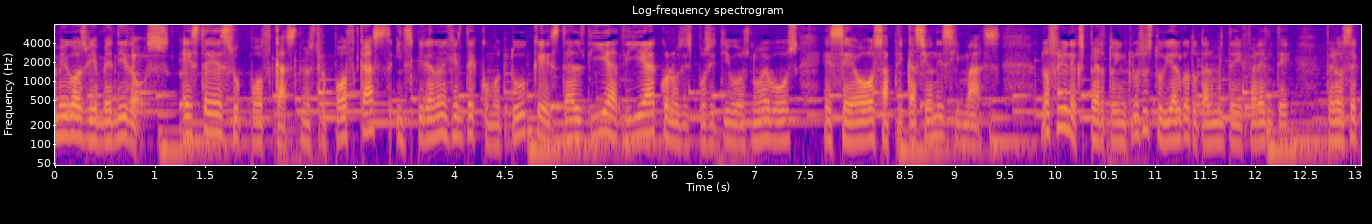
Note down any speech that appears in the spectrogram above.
amigos, bienvenidos. Este es su podcast, nuestro podcast inspirando en gente como tú que está al día a día con los dispositivos nuevos, SEOs, aplicaciones y más. No soy un experto, incluso estudié algo totalmente diferente, pero sé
